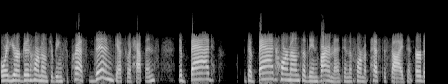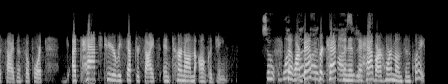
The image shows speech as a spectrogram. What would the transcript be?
or your good hormones are being suppressed, then guess what happens? The bad the bad hormones of the environment in the form of pesticides and herbicides and so forth attach to your receptor sites and turn on the oncogenes. So, what, so our what best protection is to have our hormones in place.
